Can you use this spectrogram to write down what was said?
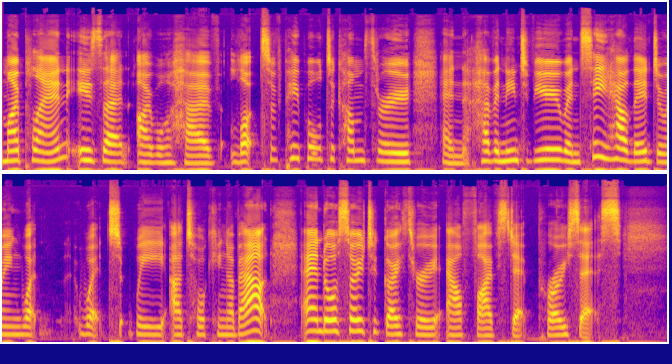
My plan is that I will have lots of people to come through and have an interview and see how they're doing what what we are talking about and also to go through our five step process.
